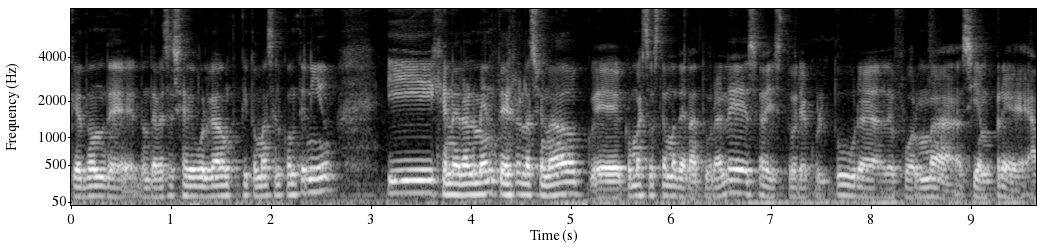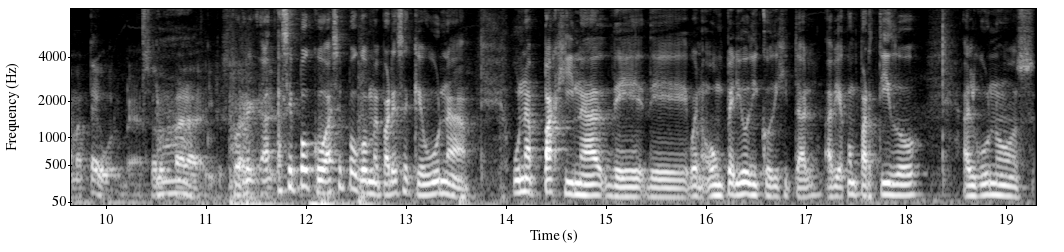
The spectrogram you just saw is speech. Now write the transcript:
que es donde, donde a veces se ha divulgado un poquito más el contenido y generalmente es relacionado eh, con estos temas de naturaleza, historia, cultura, de forma siempre amateur, solo ah, para ilustrar. Hace poco, hace poco me parece que una, una página de, de, bueno, un periódico digital había compartido algunos,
